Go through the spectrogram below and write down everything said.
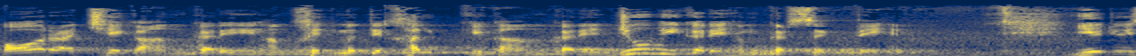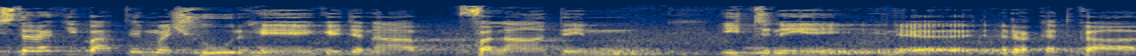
اور اچھے کام کریں، ہم خدمت خلق کے کام کریں، جو بھی کریں ہم کر سکتے ہیں۔ یہ جو اس طرح کی باتیں مشہور ہیں کہ جناب فلاں دن اتنے رکت کا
